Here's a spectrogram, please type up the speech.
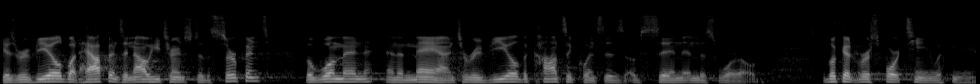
He has revealed what happens, and now he turns to the serpent, the woman and the man to reveal the consequences of sin in this world. Look at verse 14 with me.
